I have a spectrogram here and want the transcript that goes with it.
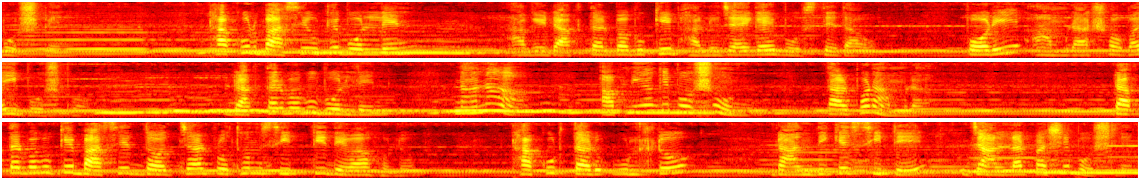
বসবেন। ঠাকুর বাসে উঠে বললেন আগে ডাক্তারবাবুকে ভালো জায়গায় বসতে দাও, পরে আমরা সবাই বসব। ডাক্তারবাবু বললেন, না না, আপনি আগে বসুন, তারপর আমরা। ডাক্তারবাবুকে বাসের দরজার প্রথম সিটটি দেওয়া হলো। ঠাকুর তার উল্টো ডান দিকের সিটে জানলার পাশে বসলেন।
